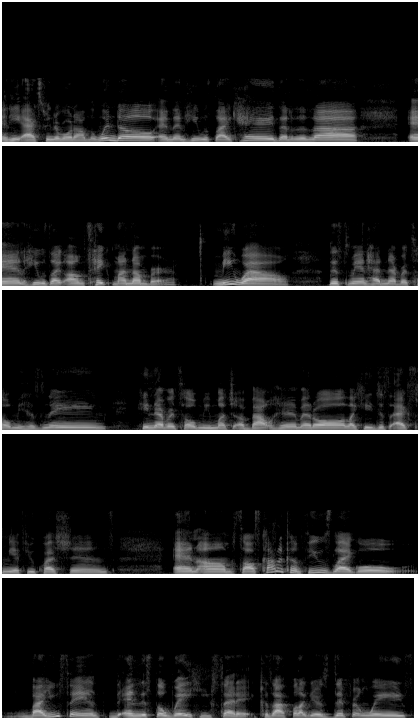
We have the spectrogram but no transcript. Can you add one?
and he asked me to roll down the window and then he was like, "Hey, da da da da," and he was like, "Um, take my number." Meanwhile, this man had never told me his name. He never told me much about him at all. Like he just asked me a few questions. And um, so I was kind of confused, like, well, by you saying, and it's the way he said it, because I feel like there's different ways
